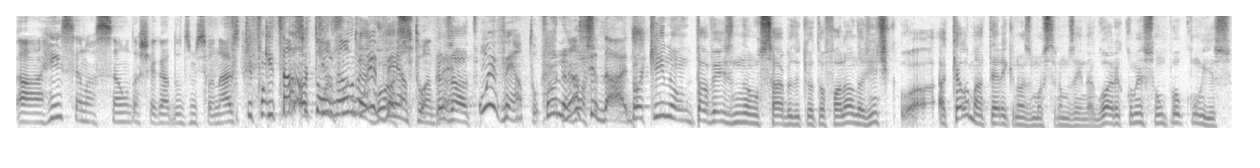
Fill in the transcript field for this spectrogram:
a reencenação da chegada dos missionários, que está se um tornando um, negócio. evento, André. Exato. Um evento Foi um na negócio. cidade. Para quem não, talvez não sabe do que eu estou falando, a gente, aquela matéria que nós mostramos ainda agora começou um pouco com isso.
